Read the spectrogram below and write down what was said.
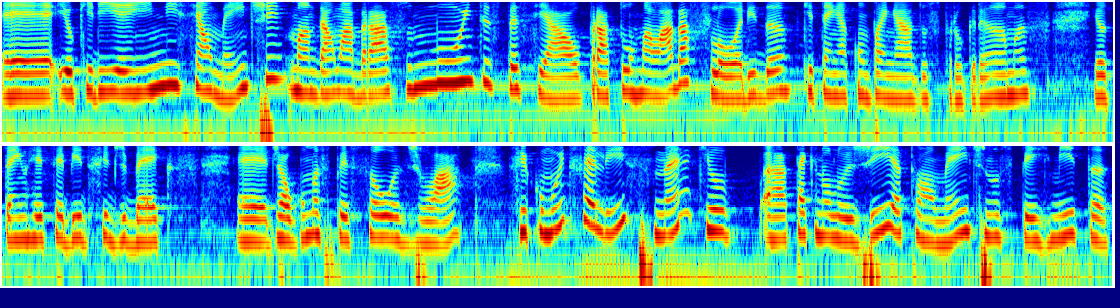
É, eu queria inicialmente mandar um abraço muito especial para a turma turma lá da Flórida que tem acompanhado os programas. Eu tenho recebido feedbacks é, de algumas pessoas de lá. Fico muito feliz, né, que o a tecnologia atualmente nos permita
